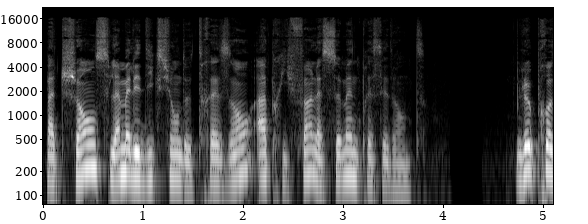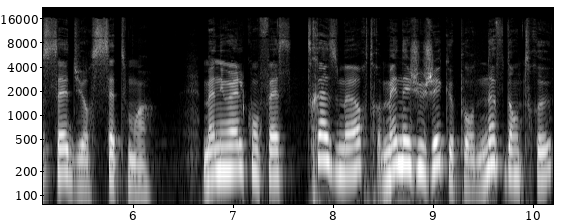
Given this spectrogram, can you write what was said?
Pas de chance, la malédiction de 13 ans a pris fin la semaine précédente. Le procès dure 7 mois. Manuel confesse 13 meurtres, mais n'est jugé que pour 9 d'entre eux.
